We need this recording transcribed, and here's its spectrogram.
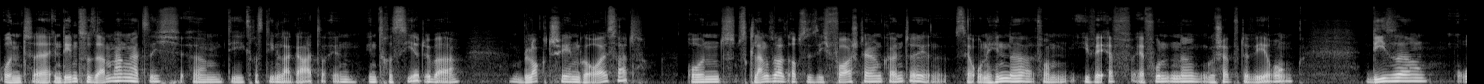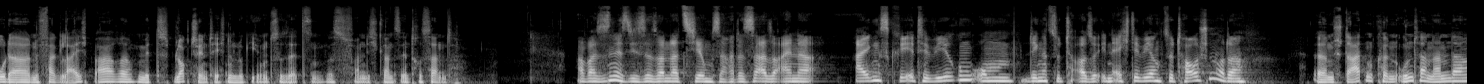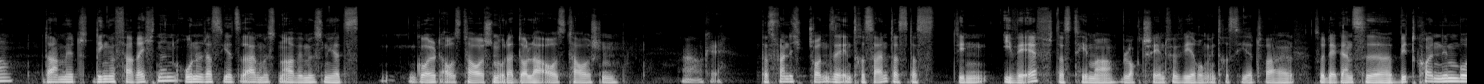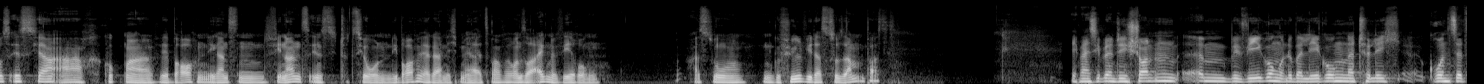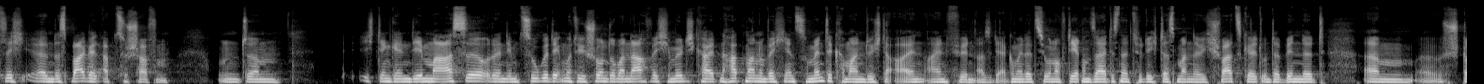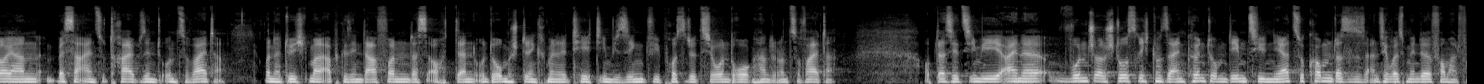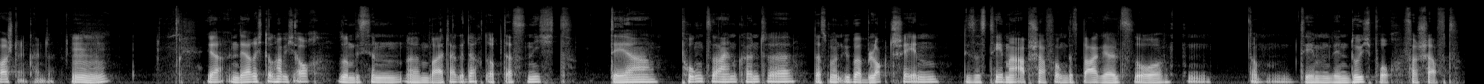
Und äh, in dem Zusammenhang hat sich ähm, die Christine Lagarde in, interessiert über Blockchain geäußert. Und es klang so, als ob sie sich vorstellen könnte, ist ja ohnehin eine vom IWF erfundene, geschöpfte Währung, diese oder eine vergleichbare mit Blockchain-Technologie umzusetzen. Das fand ich ganz interessant. Aber was ist denn jetzt diese Sonderziehungssache? Das ist also eine eigens kreierte Währung, um Dinge zu, also in echte Währung zu tauschen, oder? Ähm, Staaten können untereinander damit Dinge verrechnen, ohne dass sie jetzt sagen müssten, ah, wir müssen jetzt Gold austauschen oder Dollar austauschen. Ah, okay. Das fand ich schon sehr interessant, dass das den IWF das Thema Blockchain für Währung interessiert, weil so der ganze Bitcoin-Nimbus ist ja, ach, guck mal, wir brauchen die ganzen Finanzinstitutionen, die brauchen wir ja gar nicht mehr, jetzt machen wir unsere eigene Währung. Hast du ein Gefühl, wie das zusammenpasst? Ich meine, es gibt natürlich schon ähm, Bewegungen und Überlegungen, natürlich grundsätzlich ähm, das Bargeld abzuschaffen. Und ähm, ich denke, in dem Maße oder in dem Zuge denkt man natürlich schon darüber nach, welche Möglichkeiten hat man und welche Instrumente kann man durch da ein, einführen. Also die Argumentation auf deren Seite ist natürlich, dass man durch Schwarzgeld unterbindet, ähm, äh, Steuern besser einzutreiben sind und so weiter. Und natürlich mal abgesehen davon, dass auch dann unter Umständen Kriminalität irgendwie sinkt, wie Prostitution, Drogenhandel und so weiter. Ob das jetzt irgendwie eine Wunsch- oder Stoßrichtung sein könnte, um dem Ziel näher zu kommen, das ist das Einzige, was ich mir in der Form halt vorstellen könnte. Mhm. Ja, in der Richtung habe ich auch so ein bisschen ähm, weitergedacht, ob das nicht der Punkt sein könnte, dass man über Blockchain dieses Thema Abschaffung des Bargelds so hm, dem den Durchbruch verschafft.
